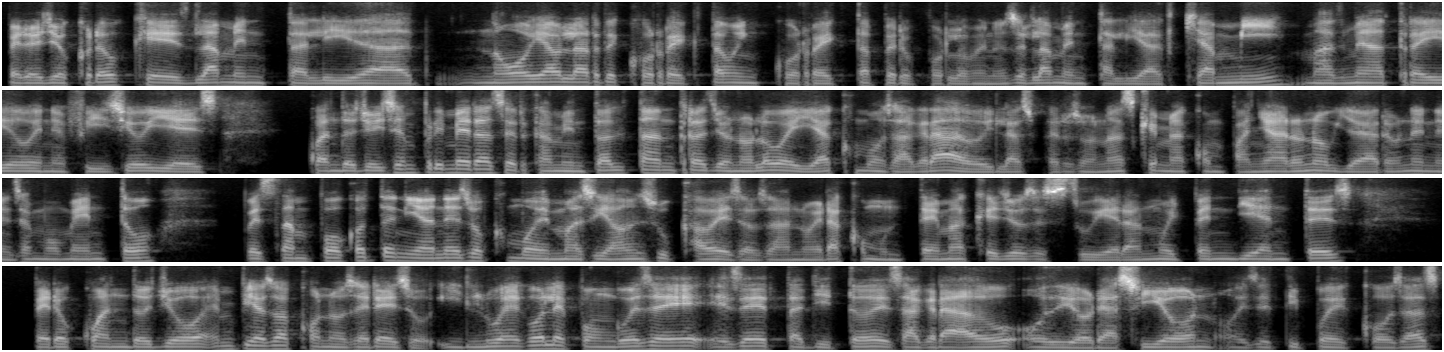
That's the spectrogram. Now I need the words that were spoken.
pero yo creo que es la mentalidad, no voy a hablar de correcta o incorrecta, pero por lo menos es la mentalidad que a mí más me ha traído beneficio y es cuando yo hice en primer acercamiento al Tantra, yo no lo veía como sagrado y las personas que me acompañaron o guiaron en ese momento, pues tampoco tenían eso como demasiado en su cabeza, o sea, no era como un tema que ellos estuvieran muy pendientes, pero cuando yo empiezo a conocer eso y luego le pongo ese, ese detallito de sagrado o de oración o ese tipo de cosas,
